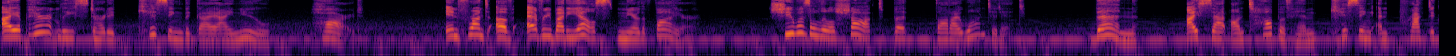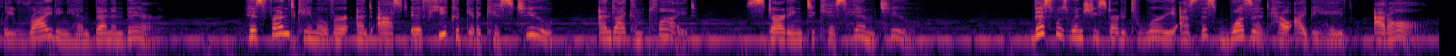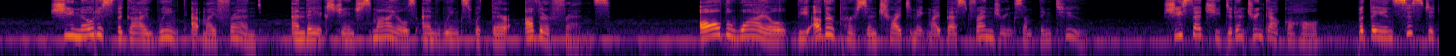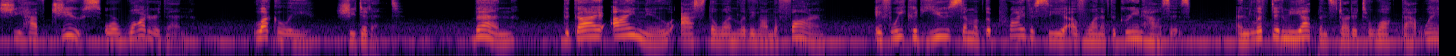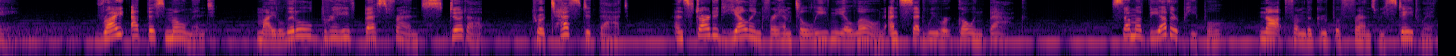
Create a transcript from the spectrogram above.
I apparently started kissing the guy I knew hard, in front of everybody else near the fire. She was a little shocked, but thought I wanted it. Then, I sat on top of him, kissing and practically riding him then and there. His friend came over and asked if he could get a kiss too, and I complied, starting to kiss him too. This was when she started to worry, as this wasn't how I behaved at all. She noticed the guy wink at my friend, and they exchanged smiles and winks with their other friends. All the while, the other person tried to make my best friend drink something too. She said she didn't drink alcohol, but they insisted she have juice or water then. Luckily, she didn't. Then, the guy I knew asked the one living on the farm if we could use some of the privacy of one of the greenhouses and lifted me up and started to walk that way. Right at this moment, my little brave best friend stood up, protested that, and started yelling for him to leave me alone and said we were going back. Some of the other people, not from the group of friends we stayed with,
